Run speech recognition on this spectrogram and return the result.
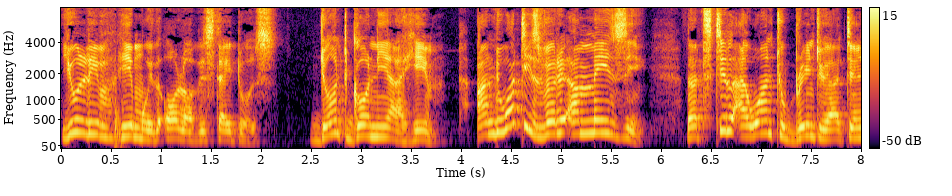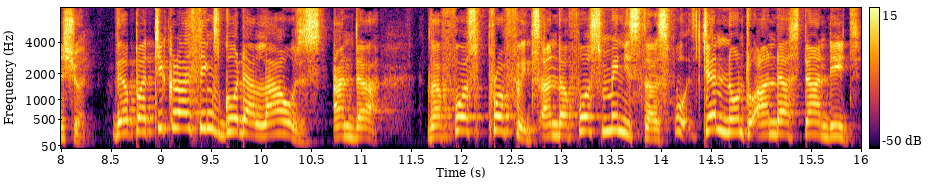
You leave him with all of his titles. Don't go near him. And what is very amazing that still I want to bring to your attention there are particular things God allows, and uh, the false prophets and the false ministers tend not to understand it,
